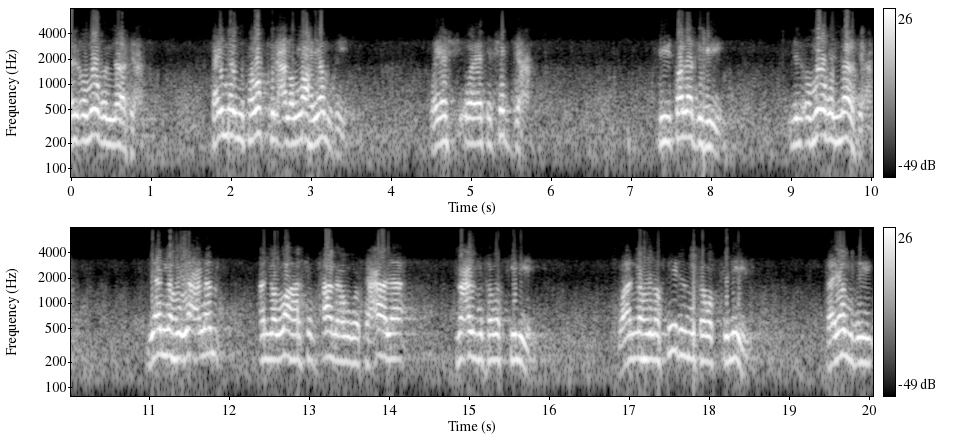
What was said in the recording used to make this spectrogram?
الأمور النافعة فإن المتوكل على الله يمضي ويتشجع في طلبه للأمور النافعة لأنه يعلم أن الله سبحانه وتعالى مع المتوكلين وأنه نصير المتوكلين فيمضي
